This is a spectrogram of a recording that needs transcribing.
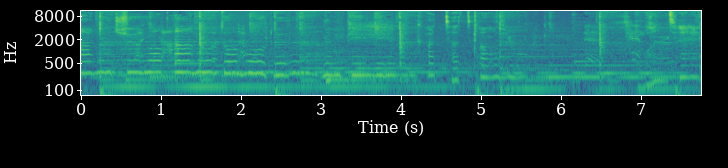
함께한 추억 아무도 모르는 비밀 같았던 day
